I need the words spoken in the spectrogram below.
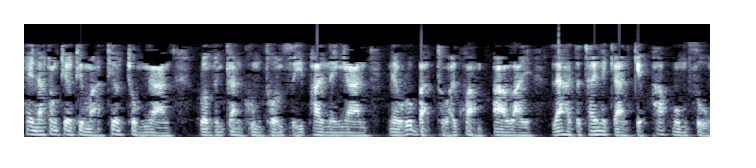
ให้นักท่องเที่ยวที่มาเที่ยวชมงาน รวมถึงการคุมโทนสีภายในงาน ในรูปแบบถวายความอาลัย และอาจจะใช้ในการเก็บภาพมุมสูง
